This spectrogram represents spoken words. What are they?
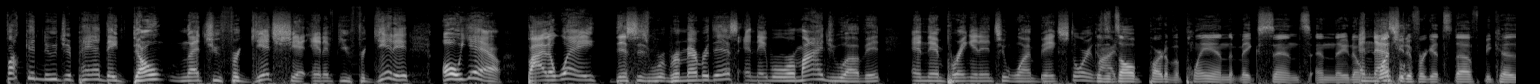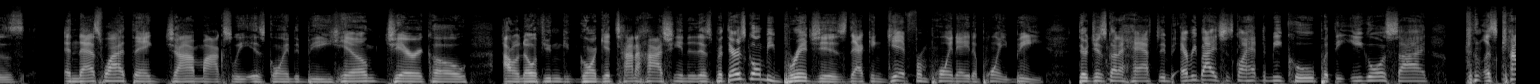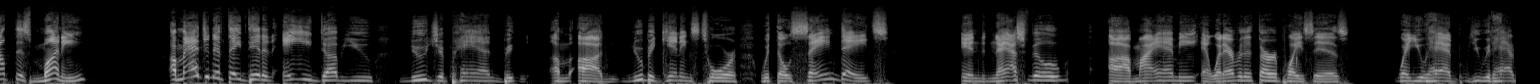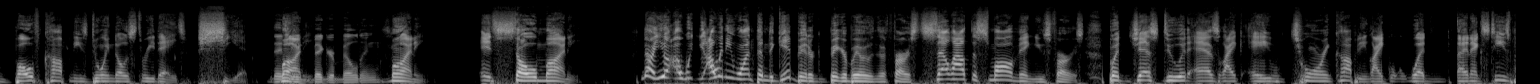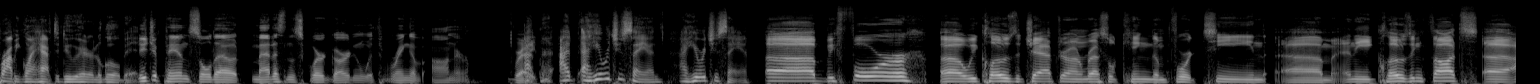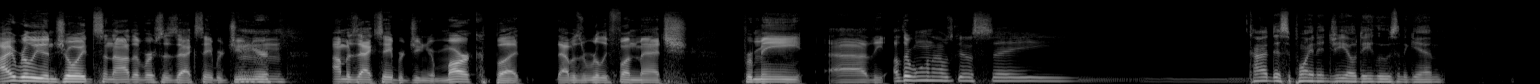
fucking New Japan. They don't let you forget shit, and if you forget it, oh yeah, by the way, this is remember this, and they will remind you of it, and then bring it into one big storyline. because it's all part of a plan that makes sense, and they don't And want you to forget stuff because and that's why I think John Moxley is going to be him, Jericho. I don't know if you can get, go and get Tanahashi into this, but there's going to be bridges that can get from point A to point B. They're just going to have to. Everybody's just going to have to be cool. Put the ego aside. Let's count this money. Imagine if they did an AEW New Japan um, uh, New Beginnings tour with those same dates in Nashville, uh, Miami, and whatever the third place is, where you had you would have both companies doing those three days. Shit, they money, need bigger buildings. money. It's so money. No, you. I, would, I wouldn't even want them to get bigger, bigger buildings at first. Sell out the small venues first, but just do it as like a touring company, like what NXT is probably going to have to do here in a little bit. New Japan sold out Madison Square Garden with Ring of Honor. Right. I, I, I hear what you're saying. I hear what you're saying. Uh, before uh, we close the chapter on Wrestle Kingdom 14, um, any closing thoughts? Uh, I really enjoyed Sanada versus Zack Sabre junior I'm a Zack Sabre Jr. mark, but that was a really fun match for me. Uh, the other one I was gonna say, Kind of disappointed in God losing again.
